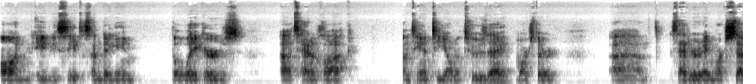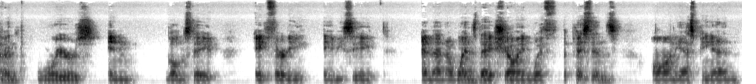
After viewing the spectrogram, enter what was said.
on ABC. It's a Sunday game. The Lakers, uh, 10 o'clock on TNT on a Tuesday, March 3rd. Um, Saturday, March 7th, Warriors in Golden State, 8:30 ABC, and then a Wednesday showing with the Pistons on ESPN,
